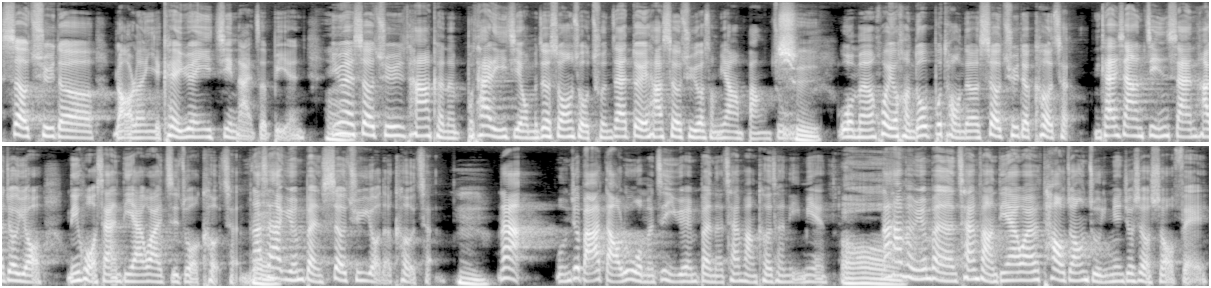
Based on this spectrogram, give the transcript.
社区的老人也可以愿意进来这边，因为社区他可能不太理解我们这个收容所存在对他社区有什么样的帮助。是我们会有很多不同的社区的课程。你看，像金山，它就有泥火山 DIY 制作课程，那是它原本社区有的课程。嗯那我们就把它导入我们自己原本的参访课程里面。哦，那他们原本的参访 DIY 套装组里面就是有收费，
